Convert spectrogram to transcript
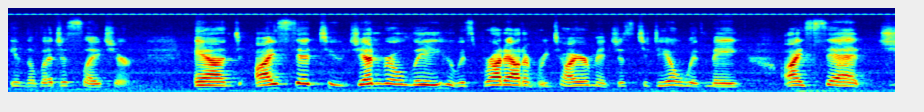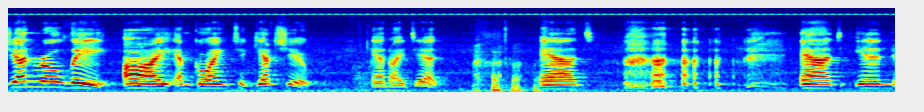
in the legislature. And I said to General Lee, who was brought out of retirement just to deal with me, I said, General Lee, I am going to get you. And I did. and, and in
